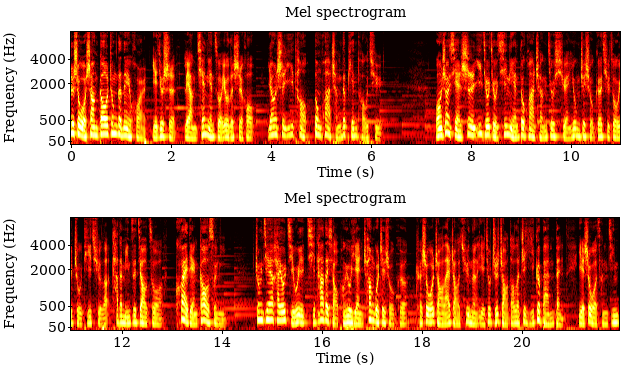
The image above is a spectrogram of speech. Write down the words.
这是我上高中的那会儿，也就是两千年左右的时候，央视一套动画城的片头曲。网上显示，一九九七年动画城就选用这首歌曲作为主题曲了，它的名字叫做《快点告诉你》。中间还有几位其他的小朋友演唱过这首歌，可是我找来找去呢，也就只找到了这一个版本，也是我曾经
